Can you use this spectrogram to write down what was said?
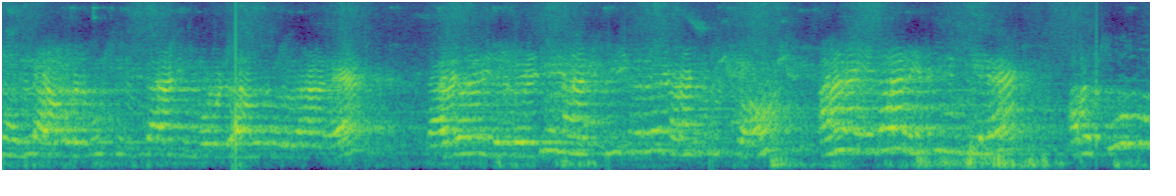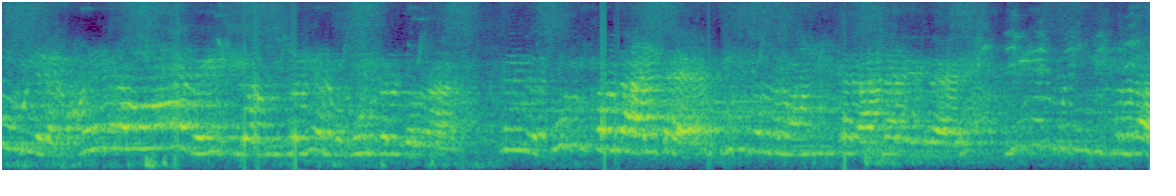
சொல்லி அவங்களை கூப்பிட்டு விசாரிக்கும் பொழுது அவங்க சொல்றாங்க ராஜா இந்த பெட்டியை நாங்க சீக்கிரமே கண்டுபிடிச்சோம் ஆனா என்னால எடுக்க முடியல அதை தூக்க முடியல பயங்கரமான வெயிட் அப்படின்னு சொல்லி அந்த மூணு பேர் சொல்றாங்க சரி, இந்த தூக்கிட்டு வந்த ஆள்கிட்ட தூக்கிட்டு வந்த மனுஷிட்ட ராஜா கேட்கிறாரு நீ எப்படி தூக்கிட்டு வந்தா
